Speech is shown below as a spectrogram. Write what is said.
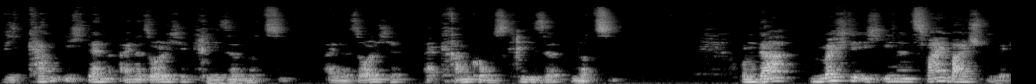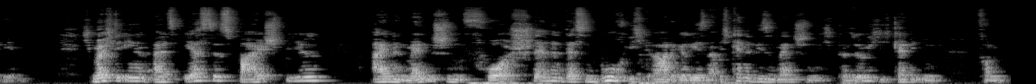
wie kann ich denn eine solche Krise nutzen? Eine solche Erkrankungskrise nutzen? Und da möchte ich Ihnen zwei Beispiele geben. Ich möchte Ihnen als erstes Beispiel einen Menschen vorstellen, dessen Buch ich gerade gelesen habe. Ich kenne diesen Menschen nicht persönlich, ich kenne ihn von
